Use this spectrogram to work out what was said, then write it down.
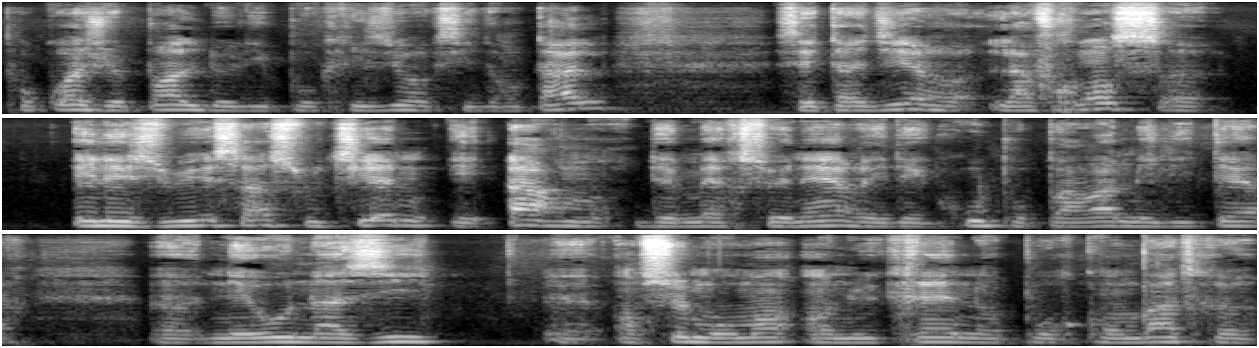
Pourquoi je parle de l'hypocrisie occidentale? C'est-à-dire la France et les USA soutiennent et arment des mercenaires et des groupes paramilitaires euh, néo-nazis euh, en ce moment en Ukraine pour combattre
